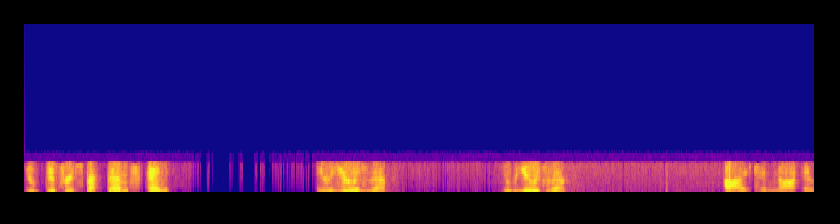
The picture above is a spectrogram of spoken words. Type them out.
you disrespect them and you use them. You use them. I cannot and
